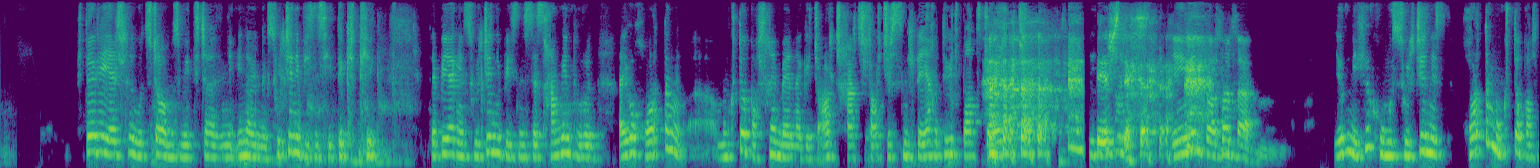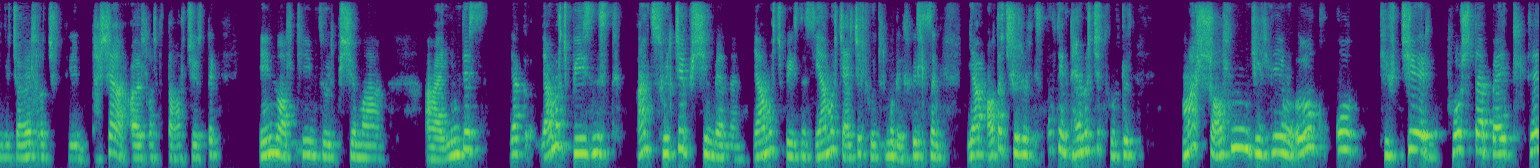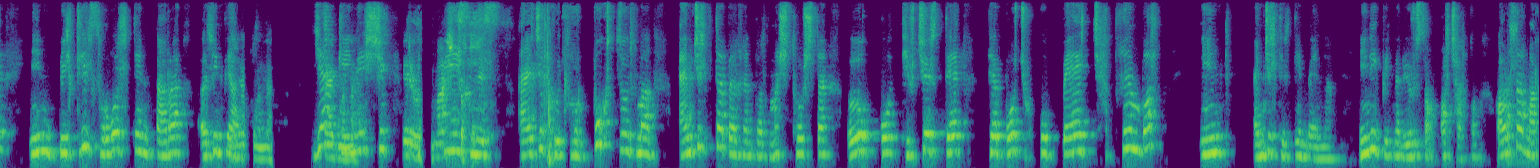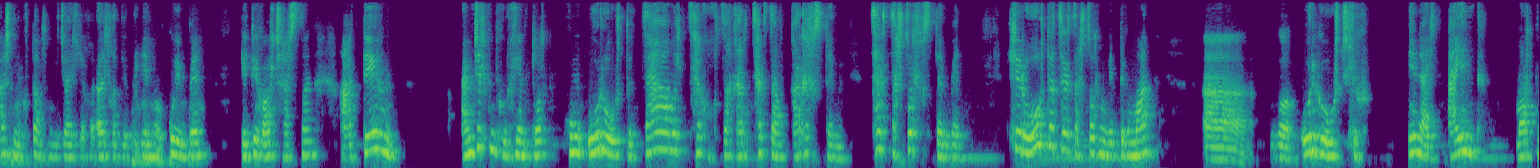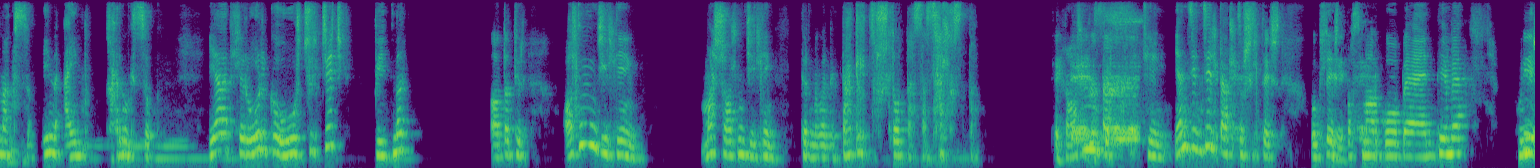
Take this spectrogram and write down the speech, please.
битэрийн ярилцлагыг үзэж байгаа хүмүүс мэдчихэж байгаа энэ хоёр нэг сүлжээний бизнес хийдэг гэдгийг. Тэгээ би яг энэ сүлжээний бизнесээс хамгийн түрүүнд айгүй хурдан мөнгөтэй болох юм байна гэж олж харж л орж ирсэн л дээ. Яг тэгж бодож байгаа. Тийм шүү дээ. Энд бол ер нь ихэнх хүмүүс сүлжээнээс хурдан мөнгөтэй болно гэж ойлгож тийм ташаа ойлголттой орж ирдэг. Энэ нь бол тийм зүйл биш юм аа. А эндээс яг ямар ч бизнест ганц сүлжээ биш юм байна. Ямар ч бизнес, ямар ч ажил хөдөлмөр эрхэлсэн одоо жишээлбэл спортын тамирчид хүртэл маш олон жилийн ууггүй төвчээр тууштай байдал те энэ бэлтгэл сургуулийн дараа олимпиад. Яг энэ шиг бизнес ажил хөдөлмөр бүх зүйл маань амжилттай байхын тулд маш тууштай ууггүй төвчээртэй тэ бууж өгөхгүй байж чадах юм бол энд амжилт ирдэм байна Энийг бид нар ерөөсөө олж харахгүй. Орлоо маргааш мөнгөтэй болно гэж ойлгоод байдаг. Энэ үгүй юм байна гэдгийг олж харсан. А дээр нь амжилтанд хүрэхин тулд хүн өөрөө өөртөө заавал цаг хугацаа гар цаг зав гаргах хэрэгтэй юм. Цаг зарцуулах хэрэгтэй юм байна. Тэгэхээр өөртөө цаг зарцуулна гэдэг маань аа нөгөө өөрийгөө өөрчлөх энэ аянд мордно гэсэн. Энэ аянд гарна гэсэн. Яа тэгэхээр өөрийгөө өөрчилж бид нар одоо тэр олон жилийн маш олон жилийн тэр нөгөө нэг дадал зуршлуудаас салах хэрэгтэй. Олон тийм янз янзын дадал зуршилтай шүү дээ. Өглөө босмааргүй байна, тийм ээ. Хүний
